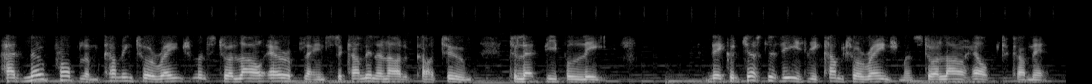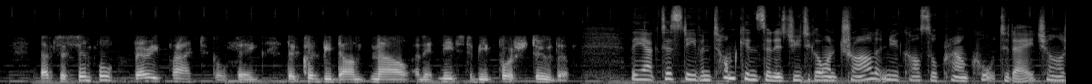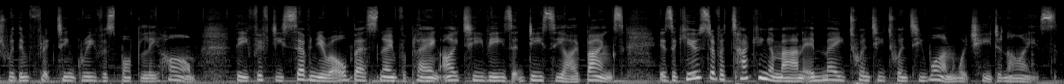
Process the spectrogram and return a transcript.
had no problem coming to arrangements to allow aeroplanes to come in and out of Khartoum to let people leave. They could just as easily come to arrangements to allow help to come in. That's a simple, very practical thing that could be done now, and it needs to be pushed to them. The actor Stephen Tompkinson is due to go on trial at Newcastle Crown Court today, charged with inflicting grievous bodily harm. The 57 year old, best known for playing ITV's DCI Banks, is accused of attacking a man in May 2021, which he denies.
